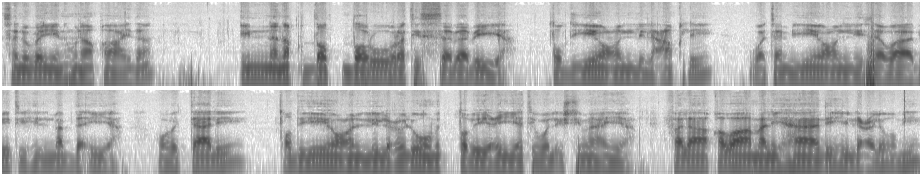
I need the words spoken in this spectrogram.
سنبين هنا قاعدة. إن نقض الضرورة السببية تضييع للعقل وتمييع لثوابته المبدئية وبالتالي تضييع للعلوم الطبيعية والاجتماعية. فلا قوام لهذه العلوم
